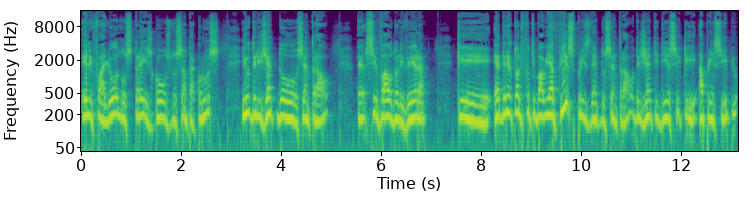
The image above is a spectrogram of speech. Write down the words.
Ele falhou nos três gols do Santa Cruz e o dirigente do Central, eh, Sivaldo Oliveira, que é diretor de futebol e é vice-presidente do Central, o dirigente disse que, a princípio,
